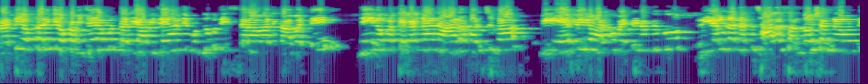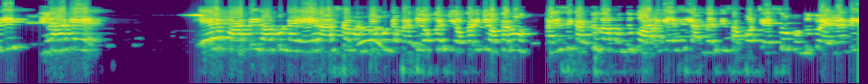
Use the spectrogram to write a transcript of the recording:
ప్రతి ఒక్కరికి ఒక విజయం ఉంటది. ఆ విజయాన్ని ముందుకు తీసుకురావాలి కాబట్టి నేను ఒక తెలంగాణ ఆడపడుచుగా మీ ఏపీలో అడుగు పెట్టినందుకు రియల్గా నాకు చాలా సంతోషంగా ఉంది. ఇలాగే ఏ పార్టీ కాకుండా ఏ రాష్ట్రం అనుకోకుండా ప్రతి ఒక్కరికి ఒకరికి ఒకరు కలిసి కట్టుగా ముందుకు అడిగేసి అందరికి సపోర్ట్ చేస్తూ ముందుకు వెళ్ళండి.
